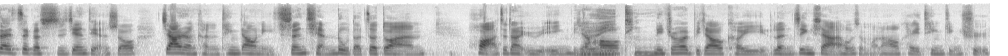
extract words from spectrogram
在这个时间点的时候，家人可能听到你生前录的这段话、这段语音，然后你就会比较可以冷静下来，或什么，然后可以听进去，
